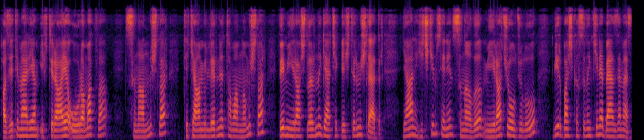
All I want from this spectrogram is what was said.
Hazreti Meryem iftiraya uğramakla sınanmışlar, tekamüllerini tamamlamışlar ve miraçlarını gerçekleştirmişlerdir. Yani hiç kimsenin sınavı, miraç yolculuğu bir başkasınınkine benzemez.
